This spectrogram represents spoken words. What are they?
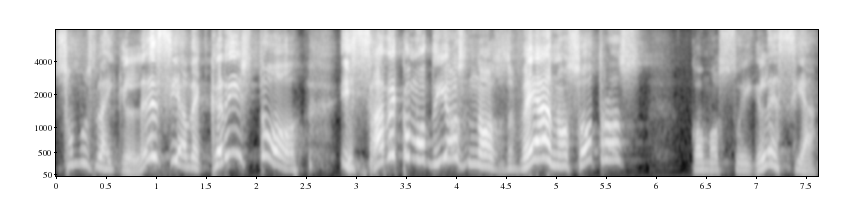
somos la iglesia de Cristo. ¿Y sabe cómo Dios nos ve a nosotros? Como su iglesia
